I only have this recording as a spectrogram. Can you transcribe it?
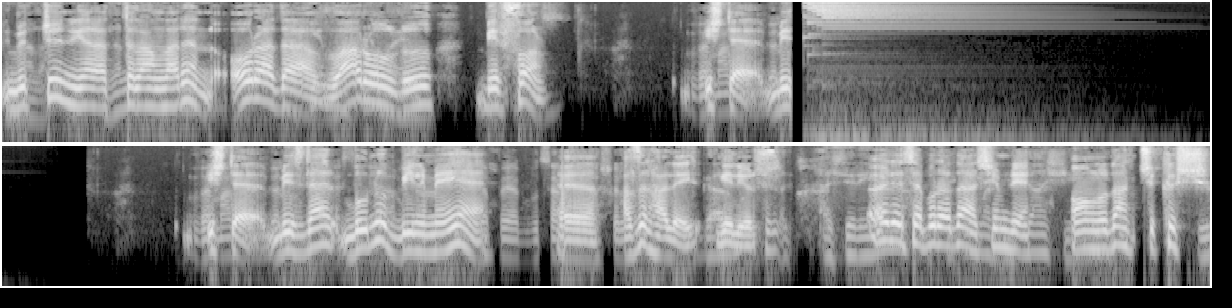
bütün yaratılanların orada var olduğu bir form. İşte biz İşte bizler bunu bilmeye e, hazır hale geliyoruz. Öyleyse burada şimdi onludan çıkış,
